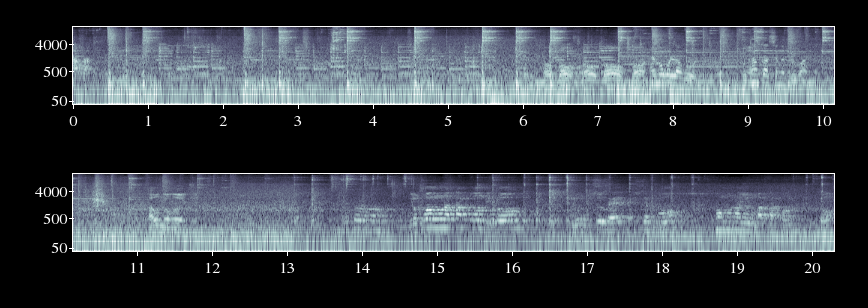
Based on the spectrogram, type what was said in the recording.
봐봐. 뭐 뭐 뭐 뭐 뭐 해 먹으려고 네. 부탄가스는 들고 왔네. 밥은 먹어야지. 요 후황문화 딱본 밑도 육수세 수제포 황문화용 맛딱본 또.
